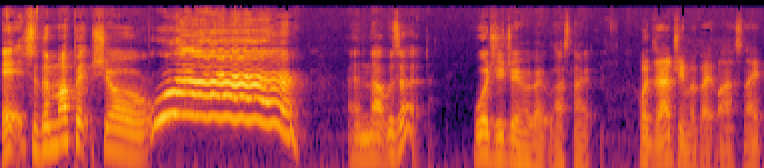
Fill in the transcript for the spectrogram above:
"It's the Muppet Show." And that was it. What did you dream about last night? What did I dream about last night?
